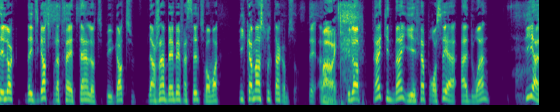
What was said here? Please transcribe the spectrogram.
c'est là, là, il dit, gars, tu pourrais te faire tant, là. Tu, puis, gars, tu, l'argent bien, bien facile, tu vas voir. Puis il commence tout le temps comme ça. Ah ouais. Puis là, tranquillement, il est fait passer à, à douane. Puis, euh,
